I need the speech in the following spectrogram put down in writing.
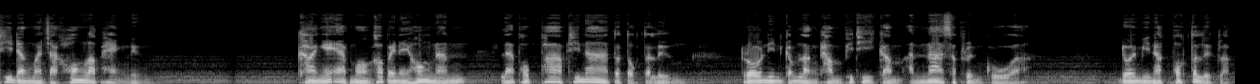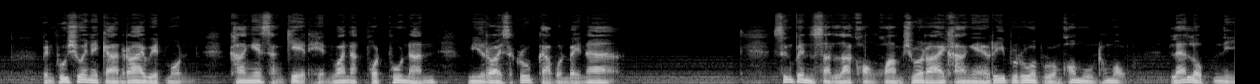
ที่ดังมาจากห้องลับแห่งหนึ่ง คาเงะแอบมองเข้าไปในห้องนั้น และพบภาพที่น่าตกตกตะลึง โรนินกำลังทำพิธีกรรมอันน่าสะพรึงกลัว โดยมีนักพกตะลึกหลับ เป็นผู้ช่วยในการร่ายเวทมนต์ คาเงสังเกตเห็นว่านักพจน์ผู้นั้นมีรอยสกรูปกาบนใบหน้า ซึ่งเป็นสัญลักษณ์ของความชั่วร้ายคาเงรีบรวบรวมข้อมูลทั้งหมด และหลบหนี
